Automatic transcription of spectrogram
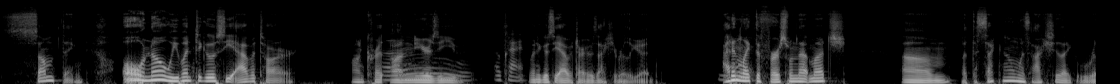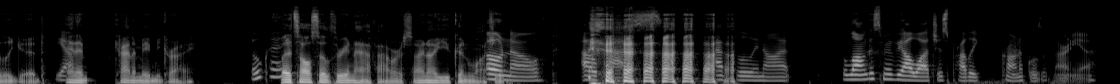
something. Oh no, we went to go see Avatar on Chri- on New Year's Eve. Oh, Okay. Went to go see Avatar. It was actually really good. I didn't like the first one that much, um, but the second one was actually like really good, Yeah. and it kind of made me cry. Okay. But it's also three and a half hours, so I know you couldn't watch oh it. Oh no, I'll pass. Absolutely not. The longest movie I'll watch is probably Chronicles of Narnia.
